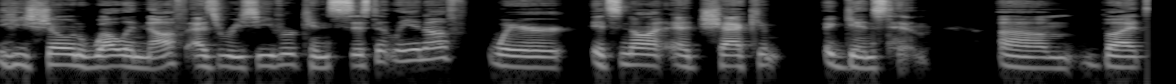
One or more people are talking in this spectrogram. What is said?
he's shown well enough as a receiver consistently enough where it's not a check against him. Um, but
